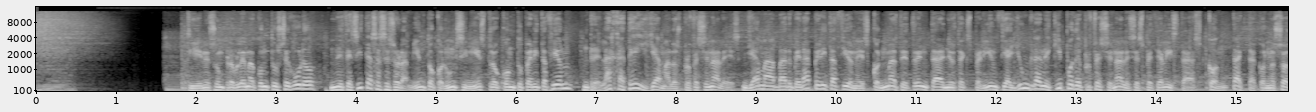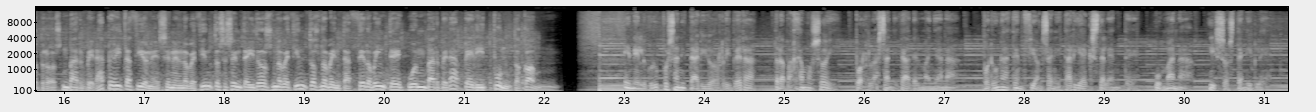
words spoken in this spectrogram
¿Tienes un problema con tu seguro? ¿Necesitas asesoramiento con un siniestro con tu peritación? Relájate y llama a los profesionales. Llama a Barberá Peritaciones con más de 30 años de experiencia y un gran equipo de profesionales especialistas. Contacta con nosotros. Barberá Peritaciones en el 962 990 020 o en barberaperit.com. En el Grupo Sanitario Rivera trabajamos hoy por la sanidad del mañana, por una atención sanitaria excelente, humana y sostenible.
